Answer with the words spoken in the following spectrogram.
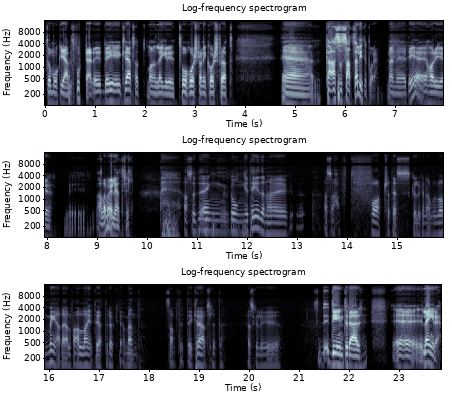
de åker jävligt fort där. Det, det krävs att man lägger två hårstrån i kors för att eh, för alltså satsa lite på det. Men eh, det har du ju eh, alla möjligheter till. Alltså en gång i tiden har jag alltså, haft fart så att jag skulle kunna vara med där i alla fall. Alla är inte jätteduktiga men samtidigt det krävs lite. Jag skulle ju det är inte där eh, längre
